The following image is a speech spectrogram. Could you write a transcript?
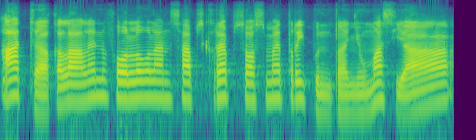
Aja kelalen follow lan subscribe sosmed Tribun Banyumas ya.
